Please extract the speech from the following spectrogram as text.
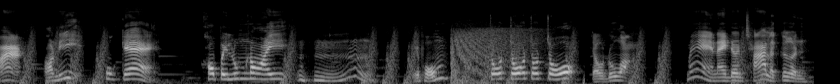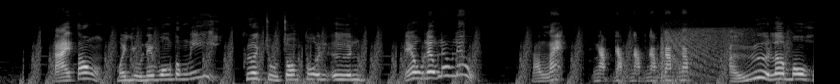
มา ตอนนี้พวกแก เข้าไปลุ่มหน่อยเดี๋ยวผม โจโจโจโจเจ้าดวง แม่นายเดินช้าเหลือเกินนายต้องมาอยู่ในวงตรงนี้ เพื่อจู่โจมตัวอื่นๆ เร็วเร็วเร็วเร็วนั่นแหละงับงับงับงับงับงับเออเริ่มโมโห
